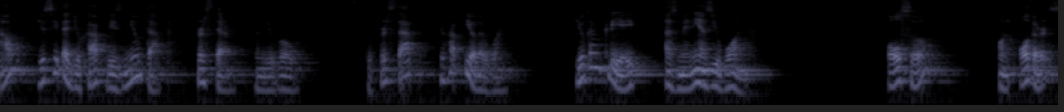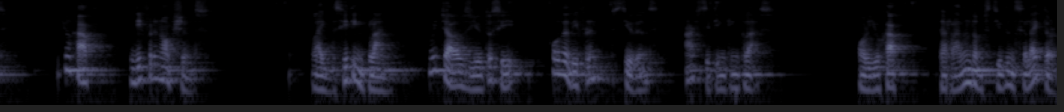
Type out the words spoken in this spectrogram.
Now you see that you have this new tab, first term. When you go first tab, you have the other one. You can create as many as you want. Also, on others, you have different options, like the sitting plan, which allows you to see how the different students are sitting in class. Or you have the random student selector,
